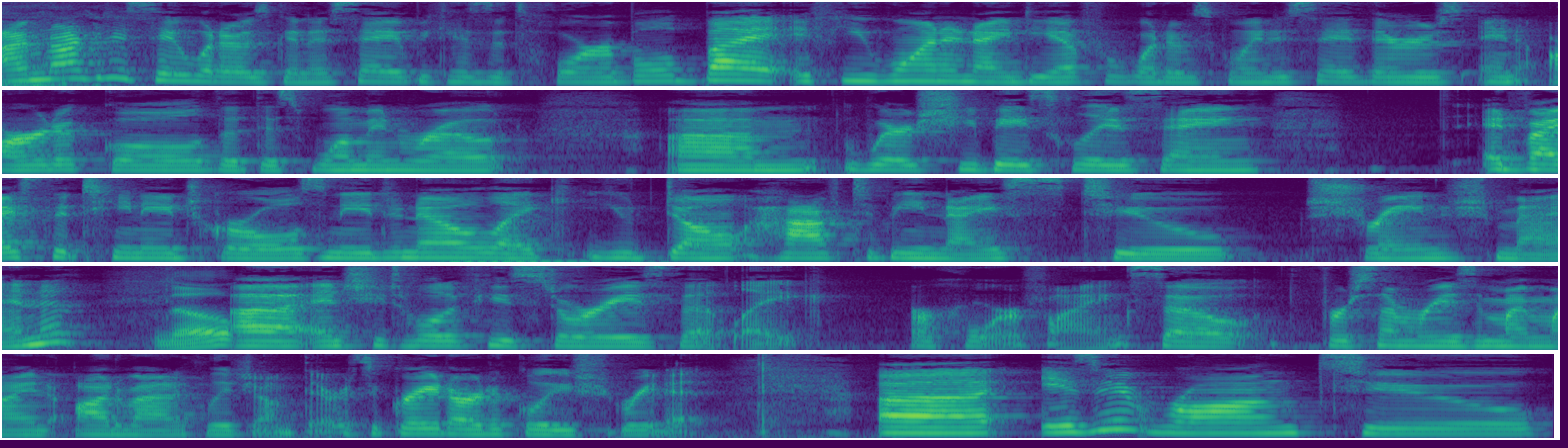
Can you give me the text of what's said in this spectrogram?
I'm not going to say what I was going to say because it's horrible. But if you want an idea for what I was going to say, there's an article that this woman wrote um, where she basically is saying advice that teenage girls need to know. Like, you don't have to be nice to strange men. no. Uh, and she told a few stories that like are horrifying. So for some reason, my mind automatically jumped there. It's a great article. You should read it. Uh, is it wrong to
